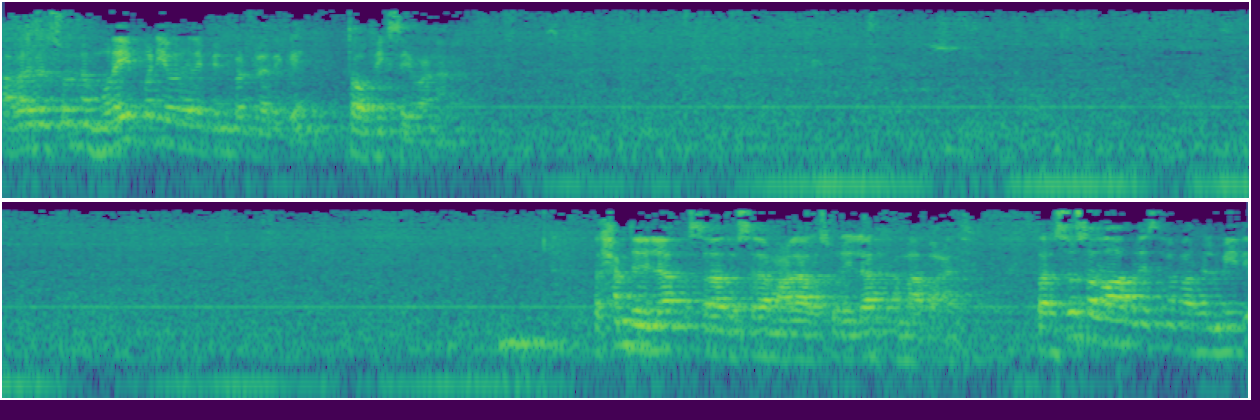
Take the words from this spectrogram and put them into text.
அவர்கள் சொன்ன முறைப்படி அவர்களை பின்பற்றுவதற்கு தௌஃபிக் செய்வானாங்க அல்ஹம்துலில்லா வஸ்ஸலாத்து வஸ்ஸலாமு அலா ரசூலில்லாஹ் அம்மா பஅத். ரசூல் ஸல்லல்லாஹு அலைஹி வஸல்லம் அவர்கள் மீது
